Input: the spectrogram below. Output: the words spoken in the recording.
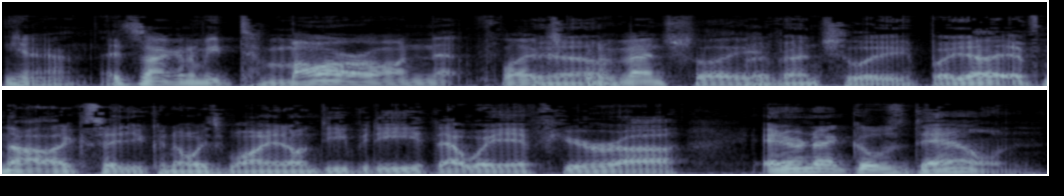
You know, it's not going to be tomorrow on Netflix, Yeah. but eventually. Eventually, but yeah, if not, like I said, you can always buy it on DVD. That way, if your uh, internet goes down,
